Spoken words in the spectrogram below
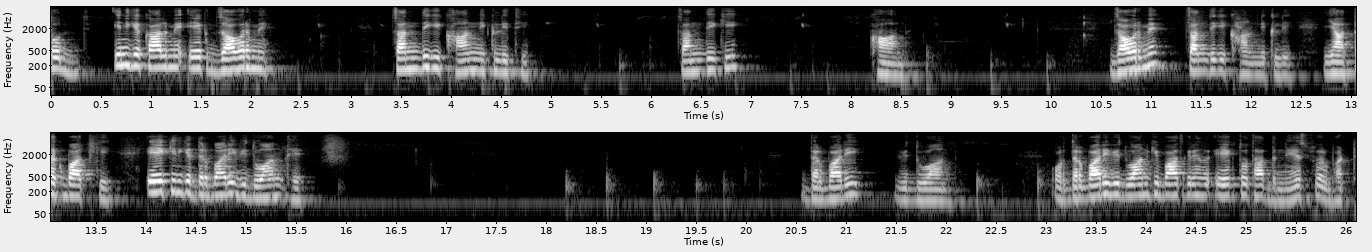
तो इनके काल में एक जावर में चांदी की खान निकली थी। चांदी की खान। जावर में चांदी की खान निकली। यहाँ तक बात की। एक इनके दरबारी विद्वान थे। दरबारी विद्वान। और दरबारी विद्वान की बात करें तो एक तो था धनेश्वर भट्ट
